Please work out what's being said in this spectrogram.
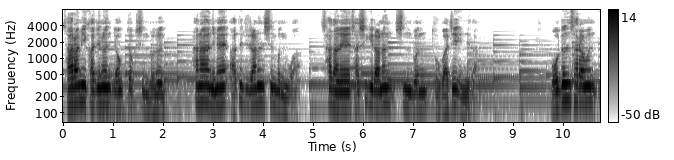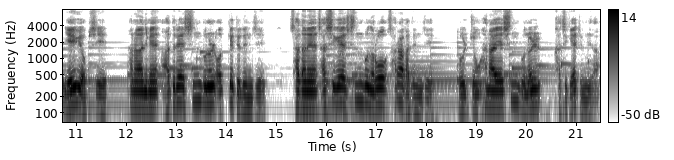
사람이 가지는 영적 신분은 하나님의 아들이라는 신분과 사단의 자식이라는 신분 두 가지입니다. 모든 사람은 예외 없이 하나님의 아들의 신분을 얻게 되든지 사단의 자식의 신분으로 살아가든지 둘 중 하나의 신분을 가지게 됩니다.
